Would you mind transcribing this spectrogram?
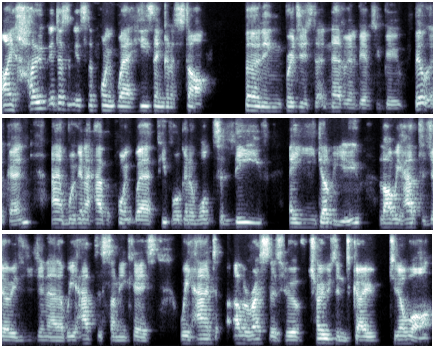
I hope it doesn't get to the point where he's then going to start burning bridges that are never going to be able to be built again, and we're going to have a point where people are going to want to leave AEW, like we had to Joey Janela, we had to Sonny Kiss, we had other wrestlers who have chosen to go. Do you know what?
